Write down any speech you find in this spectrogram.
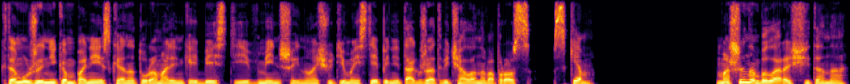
К тому же некомпанейская натура маленькой бестии в меньшей, но ощутимой степени также отвечала на вопрос «с кем?». Машина была рассчитана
